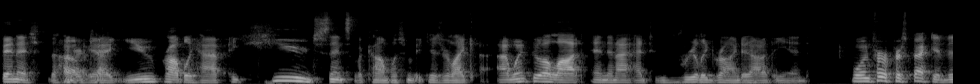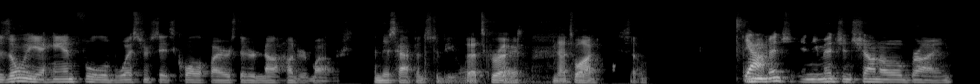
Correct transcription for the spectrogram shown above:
finish the 100K, oh, yeah. you probably have a huge sense of accomplishment because you're like, I went through a lot and then I had to really grind it out at the end. Well, and for perspective, there's only a handful of Western States qualifiers that are not 100 milers, and this happens to be one. That's correct. Right? And that's why. So, yeah. And you mentioned, and you mentioned Sean O'Brien,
